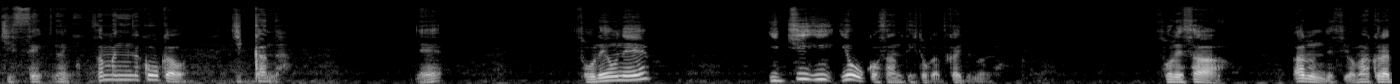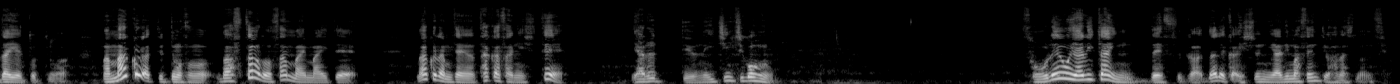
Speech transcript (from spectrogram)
実践、何 ?3 万人が効果を実感だ。ね。それをね、一井陽子さんって人が書いてるのよ。それさ、あるんですよ。枕ダイエットっていうのは。まあ、枕って言ってもその、バスタオルを3枚巻いて、枕みたいな高さにして、やるっていうね、1日5分。それをやりたいんですが、誰か一緒にやりませんっていう話なんですよ。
